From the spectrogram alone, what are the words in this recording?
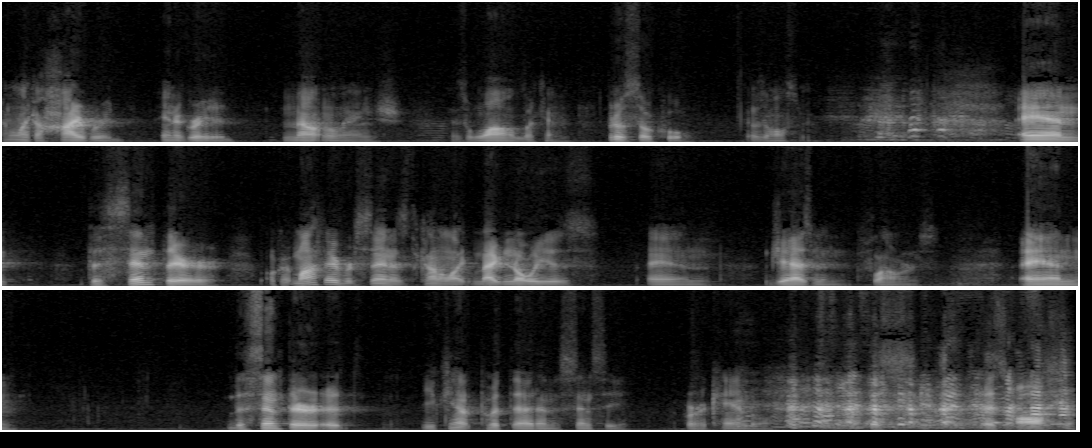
kind of like a hybrid integrated mountain range. It was wild looking, but it was so cool. It was awesome. and the scent there, okay, my favorite scent is kind of like magnolias and jasmine flowers. And the scent there, it, you can't put that in a Scentsy or a candle. It's, it's awesome.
